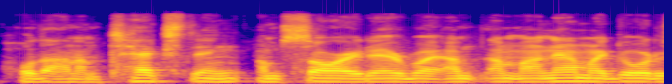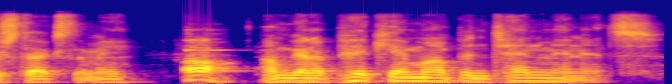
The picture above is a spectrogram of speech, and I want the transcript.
hold on. I'm texting. I'm sorry to everybody. I'm, I'm now my daughter's texting me. Oh, I'm going to pick him up in 10 minutes.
